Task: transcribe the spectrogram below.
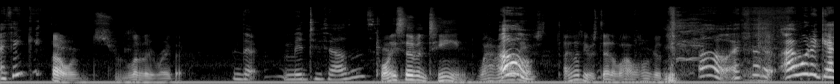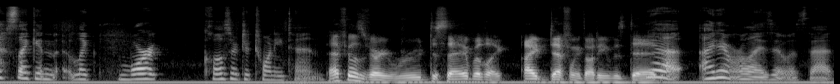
I think Oh, it's literally right there. The mid 2000s? 2017. Wow. I, thought he Oh. was, I thought he was dead a lot longer than that. Oh, I thought it, I would have guessed like in like more closer to 2010. That feels very rude to say, but like I definitely thought he was dead. Yeah, I didn't realize it was that.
